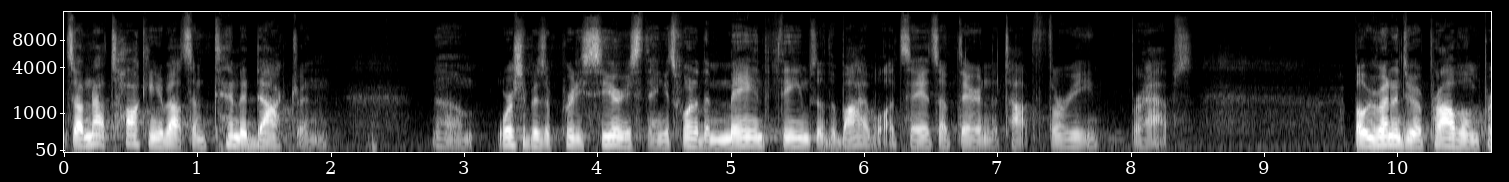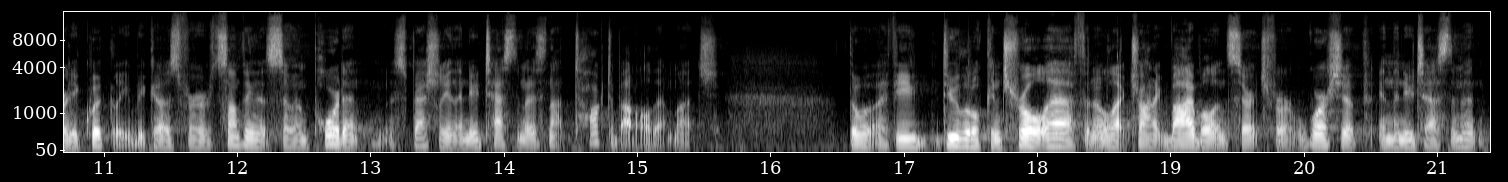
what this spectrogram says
So I'm not talking about some timid doctrine. Um, worship is a pretty serious thing. It's one of the main themes of the Bible. I'd say it's up there in the top three, perhaps. But we run into a problem pretty quickly because for something that's so important, especially in the New Testament, it's not talked about all that much. If you do a little control F in an electronic Bible and search for worship in the New Testament,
